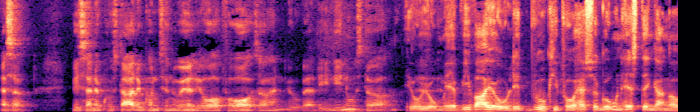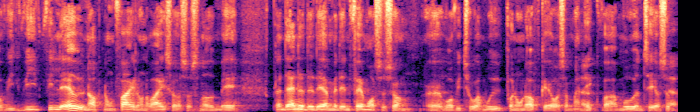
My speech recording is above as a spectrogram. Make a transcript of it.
Altså, hvis han har kunne starte kontinuerligt år for år, så har han jo været en endnu større. Jo, jo, men vi var jo lidt rookie på at have så god en hest dengang, og vi, vi, vi lavede jo nok nogle fejl undervejs også og sådan noget med, blandt andet det der med den femårssæson, øh, hvor vi tog ham ud på nogle opgaver, som han Ja. ja. ikke var moden til, og så Ja. ja.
